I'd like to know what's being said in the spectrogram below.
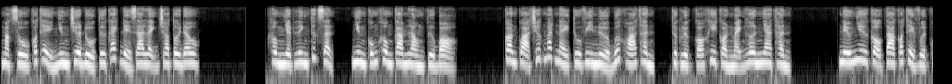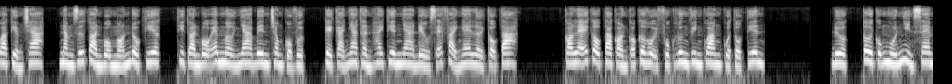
mặc dù có thể nhưng chưa đủ tư cách để ra lệnh cho tôi đâu. Hồng Nhật Linh tức giận, nhưng cũng không cam lòng từ bỏ. Còn quả trước mắt này tu vi nửa bước hóa thần, thực lực có khi còn mạnh hơn nha thần. Nếu như cậu ta có thể vượt qua kiểm tra, nằm giữ toàn bộ món đồ kia, thì toàn bộ M nha bên trong cổ vực, kể cả nha thần hay thiên nha đều sẽ phải nghe lời cậu ta. Có lẽ cậu ta còn có cơ hội phục hưng vinh quang của tổ tiên. Được, tôi cũng muốn nhìn xem,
